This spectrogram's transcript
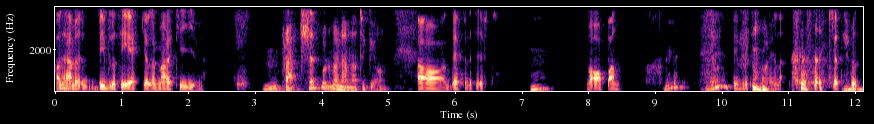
ja, det här med bibliotek eller med arkiv. Mm, Pratchett borde man nämna tycker jag. Ja, definitivt. Med apan. Mm. Ja. bibliotekarien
